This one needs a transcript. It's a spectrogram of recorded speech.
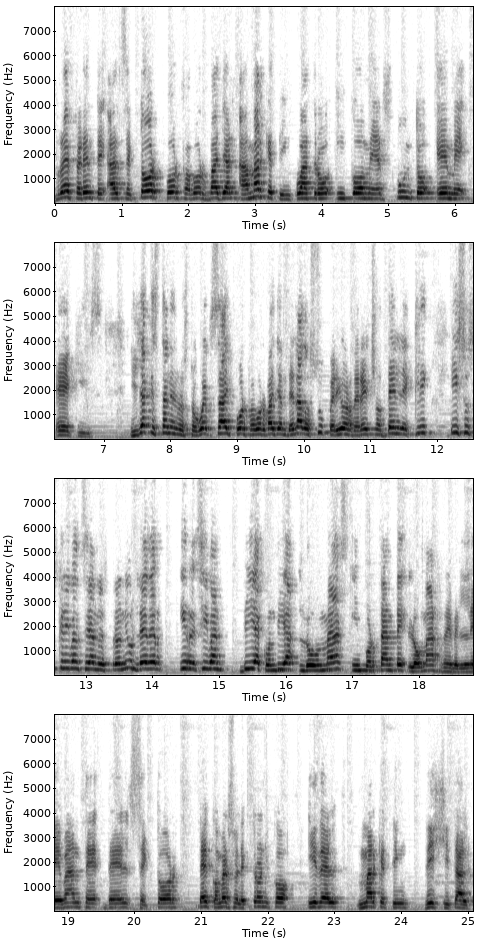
referente al sector, por favor, vayan a marketing4ecommerce.mx. Y ya que están en nuestro website, por favor vayan del lado superior derecho, denle clic y suscríbanse a nuestro newsletter y reciban día con día lo más importante, lo más relevante del sector del comercio electrónico y del marketing digital.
